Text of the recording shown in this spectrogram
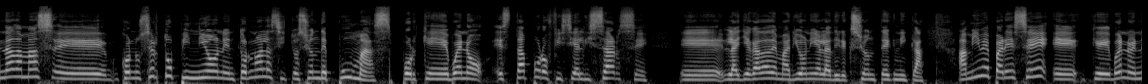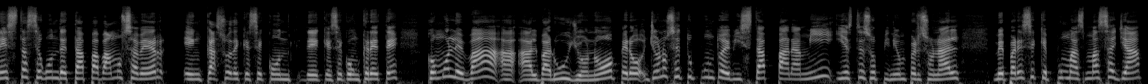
nada más eh, conocer tu opinión en torno a la situación de Pumas, porque bueno, está por oficializarse eh, la llegada de Marioni a la dirección técnica. A mí me parece eh, que, bueno, en esta segunda etapa vamos a ver, en caso de que se, de que se concrete, cómo le va al barullo, ¿no? Pero yo no sé tu punto de vista. Para mí, y esta es opinión personal, me parece que Pumas, más allá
